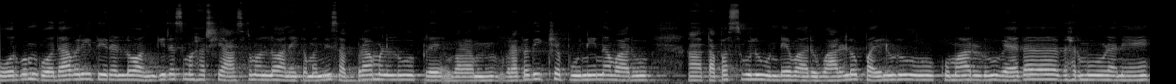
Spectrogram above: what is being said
పూర్వం గోదావరి తీరంలో అంగిరస మహర్షి ఆశ్రమంలో అనేక మంది సద్బ్రాహ్మణులు ప్రే వ్రతదీక్ష పూనిన వారు తపస్సులు ఉండేవారు. వారిలో పైలుడు కుమారుడు వేదధర్ముడనే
